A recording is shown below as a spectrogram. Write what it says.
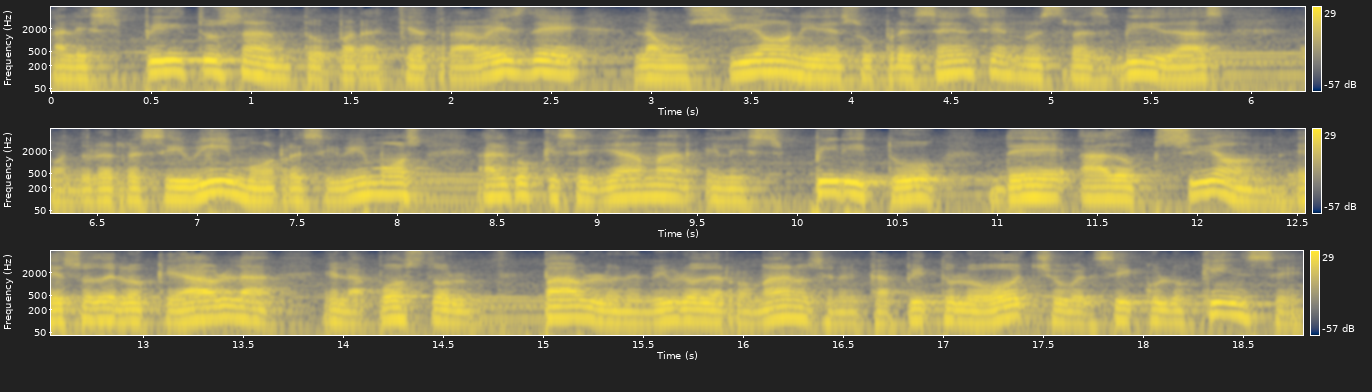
al Espíritu Santo para que a través de la unción y de su presencia en nuestras vidas, cuando le recibimos, recibimos algo que se llama el espíritu de adopción. Eso de lo que habla el apóstol Pablo en el libro de Romanos, en el capítulo 8, versículo 15.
